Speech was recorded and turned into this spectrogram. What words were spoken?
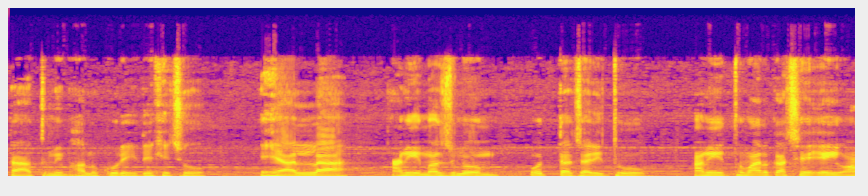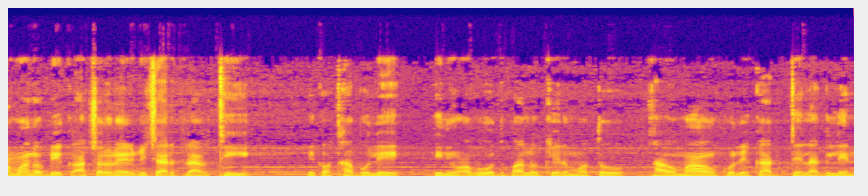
তা তুমি ভালো করেই দেখেছ। হে আল্লাহ, আমি মাজলুম, অত্যাচারিত। আমি তোমার কাছে এই অমানবিক আচরণের বিচার প্রার্থী কথা বলে তিনি অবোধ বালকের মতো হাও মাও করে কাঁদতে লাগলেন।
